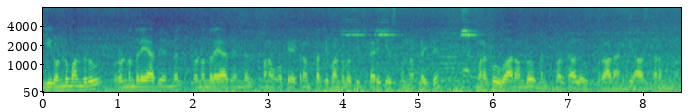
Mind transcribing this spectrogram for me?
ఈ రెండు మందులు రెండు వందల యాభై ఎంఎల్ రెండు వందల యాభై ఎంఎల్ మనం ఒక ఎకరం పత్తి పంటలో పిచికారీ చేసుకున్నట్లయితే మనకు వారంలో మంచి ఫలితాలు రావడానికి ఆస్కారం ఉంది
